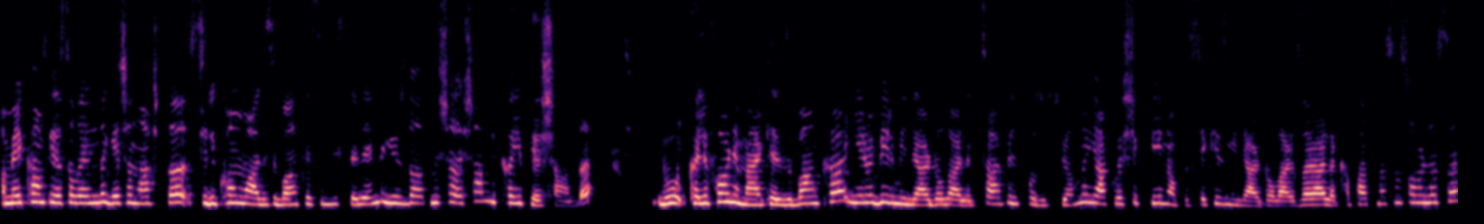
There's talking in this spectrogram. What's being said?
Amerikan piyasalarında geçen hafta Silikon Vadisi Bankası'nın hisselerinde %60'ı aşan bir kayıp yaşandı. Bu Kaliforniya merkezli banka 21 milyar dolarlık tahvil pozisyonunu yaklaşık 1.8 milyar dolar zararla kapatması sonrası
